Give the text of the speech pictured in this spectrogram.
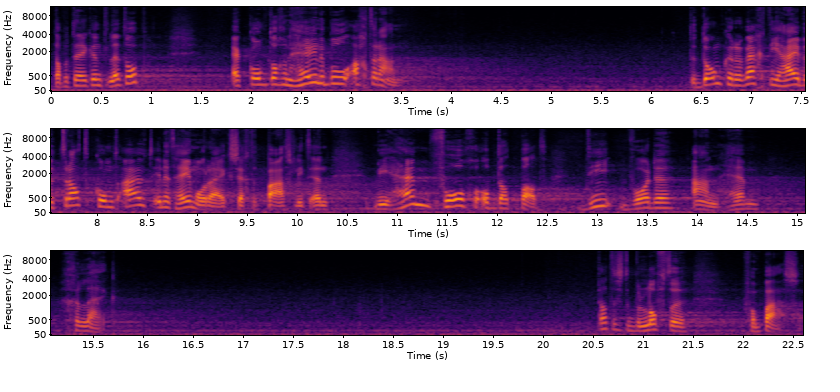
Dat betekent, let op, er komt toch een heleboel achteraan. De donkere weg die hij betrad, komt uit in het hemelrijk, zegt het paaslied. En wie hem volgen op dat pad, die worden aan hem gelijk. Dat is de belofte van Pasen.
